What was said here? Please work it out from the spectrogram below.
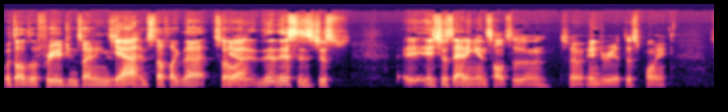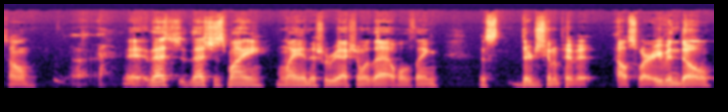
with all the free agent signings, Yeah. and stuff like that. So Yeah. th- this is just it's just adding insult to to injury at this point. So eh, that's that's just my my initial reaction with that whole thing. Is they're just going to pivot elsewhere, even though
